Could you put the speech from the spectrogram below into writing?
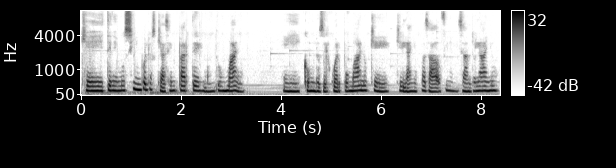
que tenemos símbolos que hacen parte del mundo humano, eh, como los del cuerpo humano, que, el año pasado, finalizando el año,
